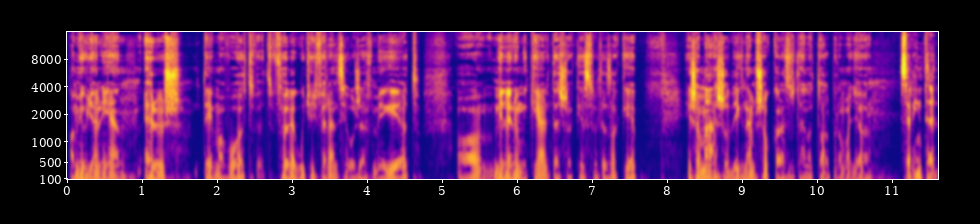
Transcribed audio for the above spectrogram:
ami ugyanilyen erős téma volt, főleg úgy, hogy Ferenc József még élt, a milleniumi kiállításra készült ez a kép, és a második nem sokkal ezután a talpra magyar. Szerinted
